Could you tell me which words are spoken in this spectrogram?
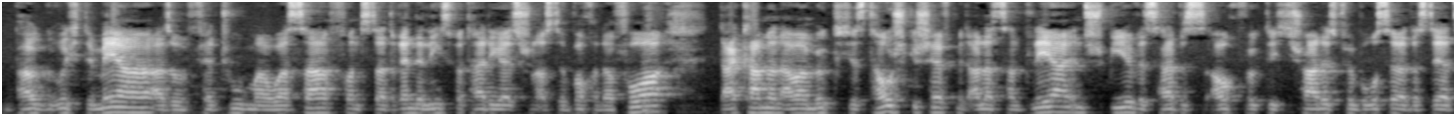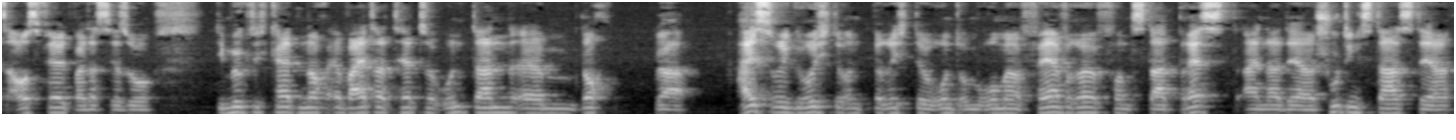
ein paar Gerüchte mehr. Also Fatou Mawassa von Stadren, der Linksverteidiger, ist schon aus der Woche davor. Da kam dann aber ein mögliches Tauschgeschäft mit Alassane Player ins Spiel, weshalb es auch wirklich schade ist für Borussia, dass der jetzt ausfällt, weil das ja so die Möglichkeiten noch erweitert hätte und dann ähm, doch ja, heißere Gerüchte und Berichte rund um Romain Fèvre von Stade Brest, einer der Shootingstars der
